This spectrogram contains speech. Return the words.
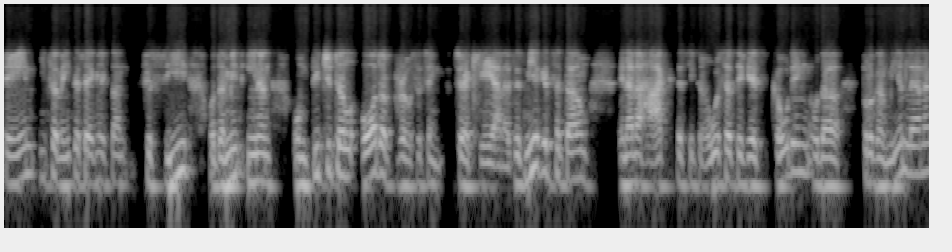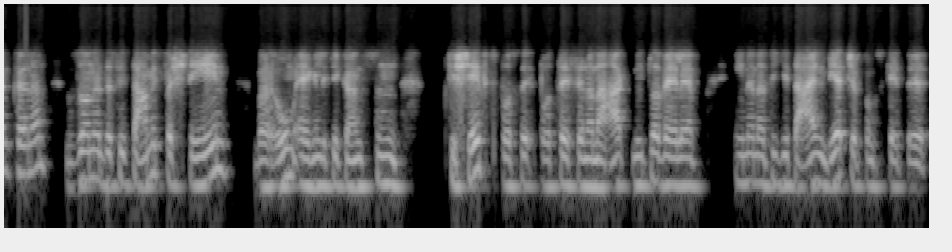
Denn ich verwende es eigentlich dann für Sie oder mit Ihnen, um Digital Order Processing zu erklären. Also mir geht es nicht darum, in einer Hack, dass Sie großartiges Coding oder Programmieren lernen können, sondern dass Sie damit verstehen, warum eigentlich die ganzen Geschäftsprozesse in einer Hack mittlerweile in einer digitalen Wertschöpfungskette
